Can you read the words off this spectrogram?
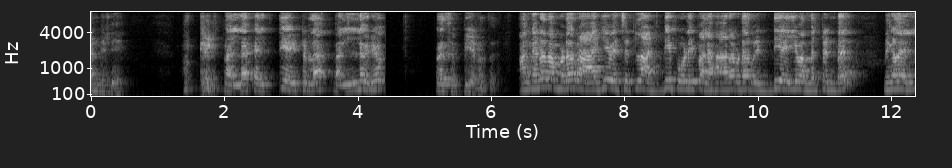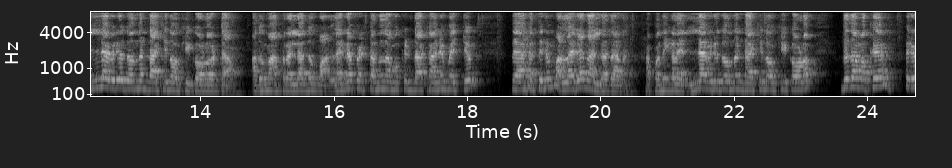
കണ്ടില്ലേ? നല്ല ഹെൽത്തി ആയിട്ടുള്ള നല്ലൊരു റെസിപ്പിയാണിത് അങ്ങനെ നമ്മുടെ റാഗി വെച്ചിട്ടുള്ള അടിപൊളി പലഹാരം ഇവിടെ റെഡിയായി വന്നിട്ടുണ്ട്. നിങ്ങൾ എല്ലാവരും ഇതൊന്ന് ഉണ്ടാക്കി നോക്കിക്കോളോട്ടാ. കേട്ടോ അത് മാത്രമല്ല അത് വളരെ പെട്ടെന്ന് നമുക്ക് ഉണ്ടാക്കാനും പറ്റും. ദേഹത്തിനും വളരെ നല്ലതാണ്. അപ്പൊ നിങ്ങൾ എല്ലാവരും ഇതൊന്ന് ഉണ്ടാക്കി നോക്കിക്കോളാം. ഇത് നമുക്ക് ഒരു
